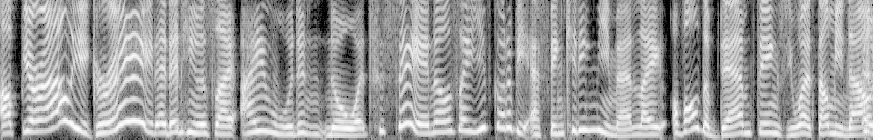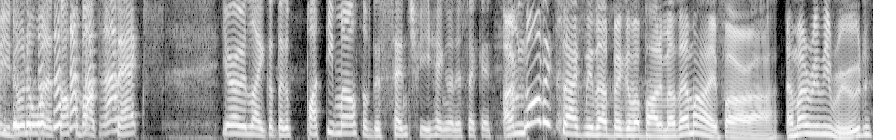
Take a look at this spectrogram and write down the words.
up your alley, great. And then he was like, I wouldn't know what to say. And I was like, You've got to be effing kidding me, man. Like, of all the damn things you want to tell me now, you don't know what to talk about sex. You're like the potty mouth of the century. Hang on a second. I'm not exactly that big of a potty mouth, am I, Farah? Am I really rude?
